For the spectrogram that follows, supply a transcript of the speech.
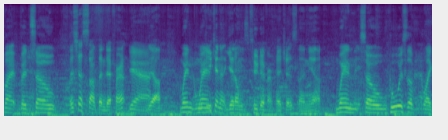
But but so it's just something different. yeah, Yeah. When when If you can get them two different pitches, then yeah. when so who was the like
